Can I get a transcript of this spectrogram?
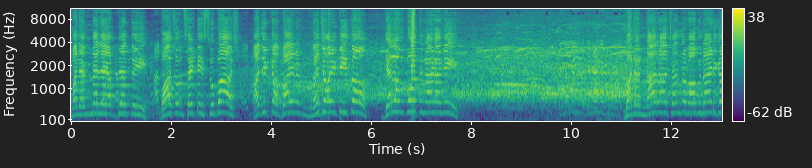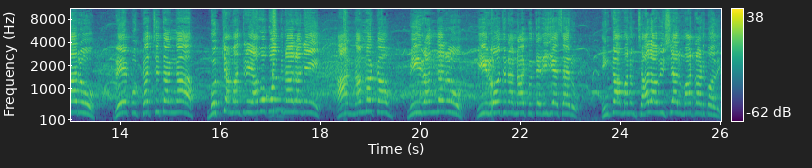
మన ఎమ్మెల్యే అభ్యర్థి వాసం శెట్టి సుభాష్ అధిక బహిరంగ మెజారిటీతో గెలవబోతున్నాడని. మన నారా చంద్రబాబు నాయుడు గారు రేపు ఖచ్చితంగా ముఖ్యమంత్రి అవ్వబోతున్నారని ఆ నమ్మకం మీరందరూ ఈ రోజున నాకు తెలియజేశారు. ఇంకా మనం చాలా విషయాలు మాట్లాడుకోవాలి.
